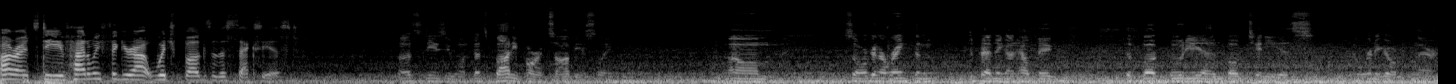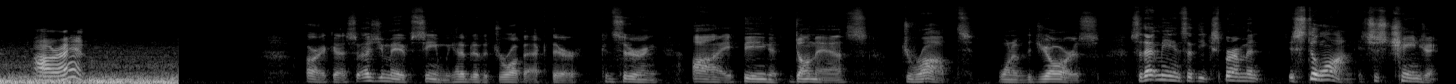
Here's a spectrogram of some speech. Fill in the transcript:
All right, Steve, how do we figure out which bugs are the sexiest? Oh, that's an easy one. That's body parts, obviously. Um, so we're gonna rank them depending on how big the bug booty and bug titty is. And we're gonna go from there. All right. Alright guys, so as you may have seen, we had a bit of a drawback there, considering I, being a dumbass, dropped one of the jars. So that means that the experiment is still on, it's just changing.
